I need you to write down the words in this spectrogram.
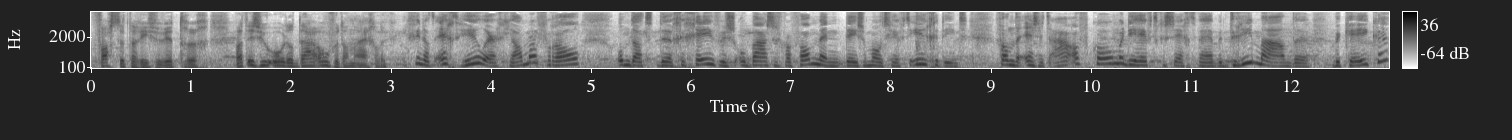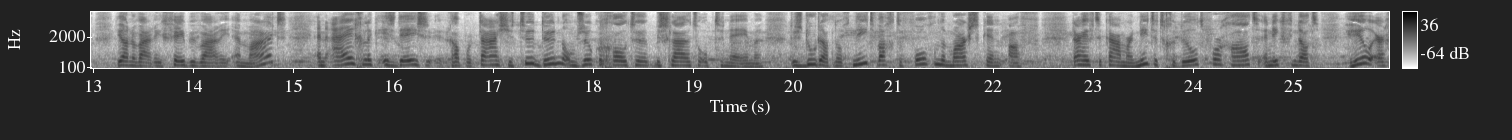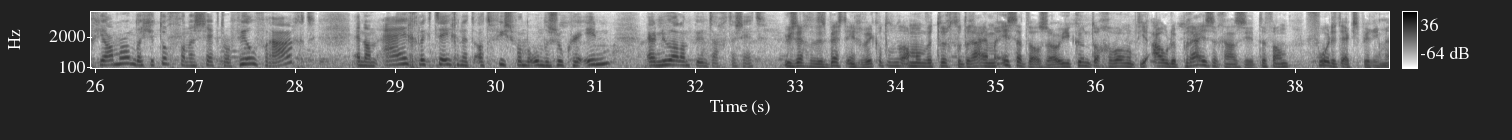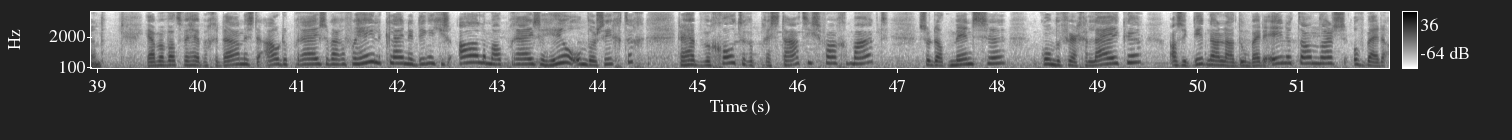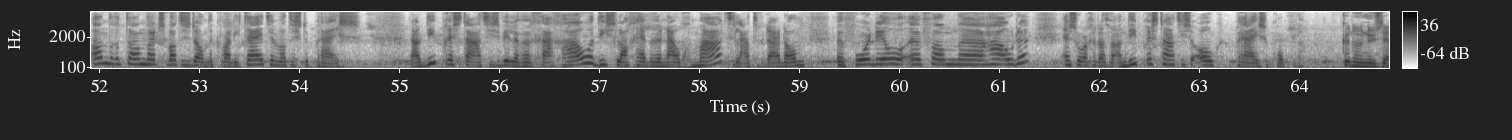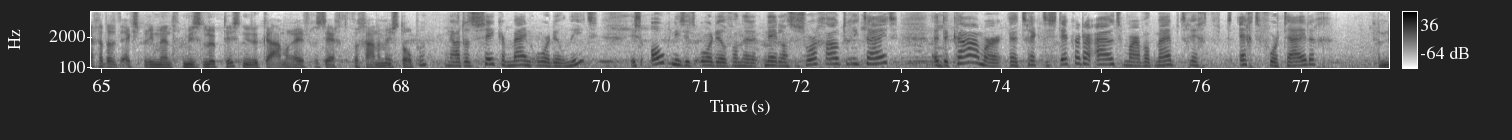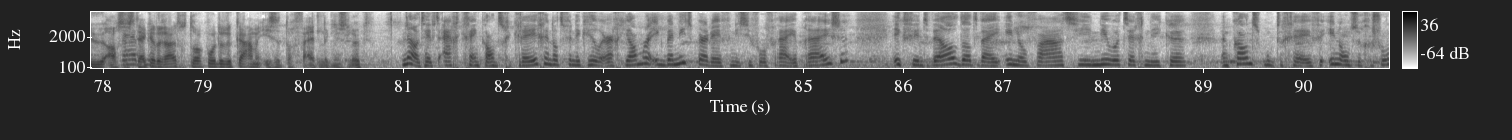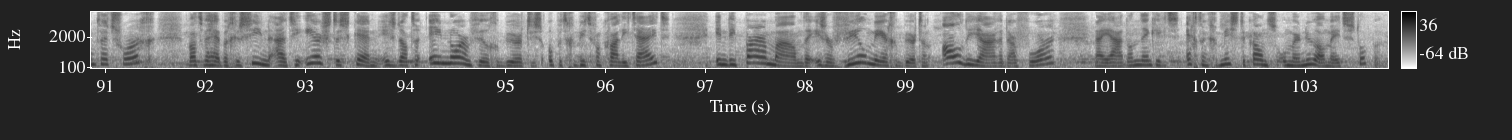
vaste tarieven weer terug. Wat is uw oordeel daarover dan eigenlijk? Ik vind dat echt heel erg jammer. Vooral omdat de gegevens op basis waarvan men deze motie heeft ingediend... van de NZA afkomen. Die heeft gezegd, we hebben drie maanden bekeken. Januari, februari en maart. En eigenlijk is deze rapportage te dun om zulke grote besluiten op te nemen. Dus doe dat nog niet. Wacht de volgende Marscan af. Daar heeft de Kamer niet het geduld voor gehad. En ik vind dat heel erg jammer, omdat je toch van een sector veel vraagt. En dan eigenlijk tegen het advies van de onderzoeker in... er nu al een punt achter zet. U zegt het is best ingewikkeld om het allemaal weer terug te draaien. Maar is dat wel zo? Je kunt toch gewoon op die oude prijzen gaan zitten van voor dit experiment? Ja, maar wat we hebben gedaan is de oude prijzen... waren voor hele kleine dingetjes allemaal prijzen, heel ondoorzichtig. Daar hebben we grotere prestaties van gemaakt. Zodat mensen konden vergelijken... als ik dit nou laat doen bij de ene tandarts of bij de andere tandarts... wat is dan de kwaliteit en wat is de prijs? Nou, die prestaties willen we graag houden. Die slag hebben we nou gemaakt. Laten we daar dan een voordeel oordeel van houden. En zorgen dat we aan die prestaties ook prijzen koppelen. Kunnen we nu zeggen dat het experiment mislukt is... nu de Kamer heeft gezegd, we gaan ermee stoppen? Nou, dat is zeker mijn oordeel niet. Is ook niet het oordeel van de Nederlandse Zorgautoriteit. De Kamer trekt de stekker eruit, maar wat mij betreft echt voortijdig. Nu, als de stekker eruit getrokken wordt door de Kamer, is het toch feitelijk mislukt? Nou, het heeft eigenlijk geen kans gekregen en dat vind ik heel erg jammer. Ik ben niet per definitie voor vrije prijzen. Ik vind wel dat wij innovatie, nieuwe technieken een kans moeten geven in onze gezondheidszorg. Wat we hebben gezien uit die eerste scan is dat er enorm veel gebeurd is op het gebied van kwaliteit. In die paar maanden is er veel meer gebeurd dan al die jaren daarvoor. Nou ja, dan denk ik het is echt een gemiste kans om er nu al mee te stoppen.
